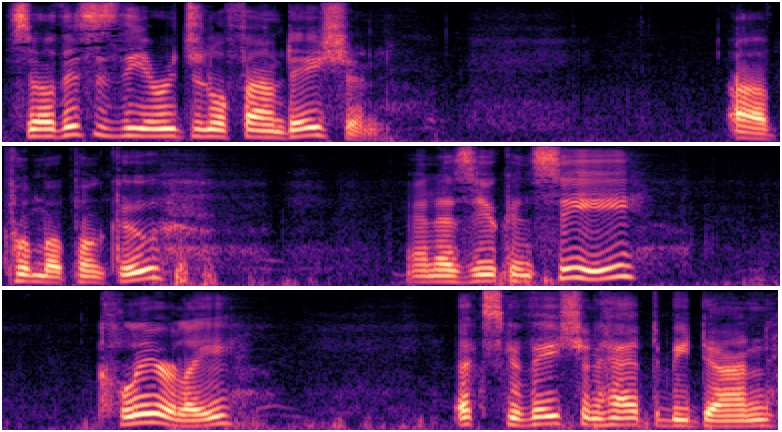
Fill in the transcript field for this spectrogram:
So this is the original foundation of Pumapunku. And as you can see, clearly excavation had to be done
